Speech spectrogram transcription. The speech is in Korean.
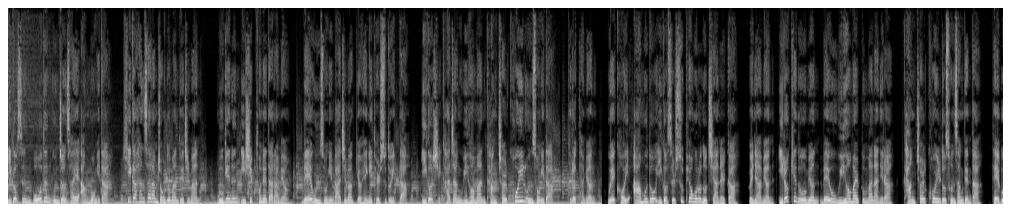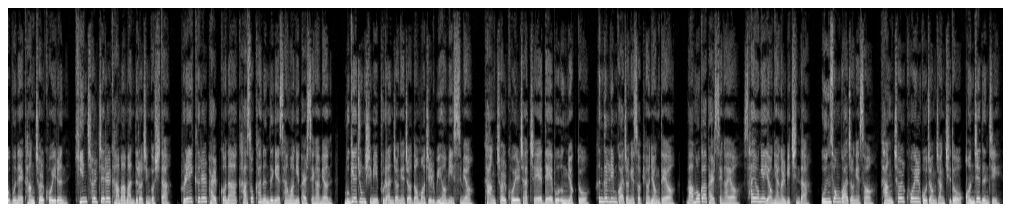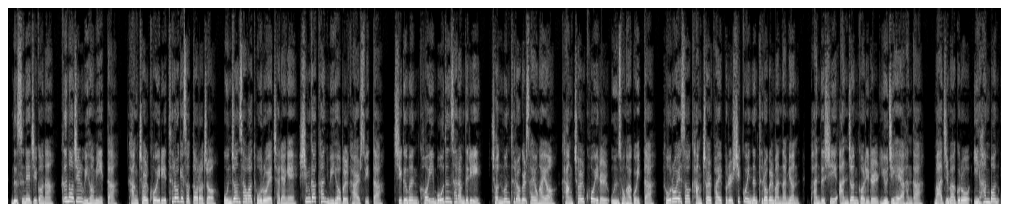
이것은 모든 운전사의 악몽이다. 키가 한 사람 정도만 되지만 무게는 20톤에 달하며 매 운송이 마지막 여행이 될 수도 있다. 이것이 가장 위험한 강철 코일 운송이다. 그렇다면 왜 거의 아무도 이것을 수평으로 놓지 않을까? 왜냐하면 이렇게 놓으면 매우 위험할 뿐만 아니라 강철 코일도 손상된다. 대부분의 강철 코일은 긴 철제를 감아 만들어진 것이다. 브레이크를 밟거나 가속하는 등의 상황이 발생하면 무게중심이 불안정해져 넘어질 위험이 있으며 강철 코일 자체의 내부 응력도 흔들림 과정에서 변형되어 마모가 발생하여 사용에 영향을 미친다. 운송 과정에서 강철 코일 고정 장치도 언제든지 느슨해지거나 끊어질 위험이 있다. 강철 코일이 트럭에서 떨어져 운전사와 도로의 차량에 심각한 위협을 가할 수 있다. 지금은 거의 모든 사람들이 전문 트럭을 사용하여 강철 코일을 운송하고 있다. 도로에서 강철 파이프를 싣고 있는 트럭을 만나면 반드시 안전거리를 유지해야 한다. 마지막으로 이 한번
